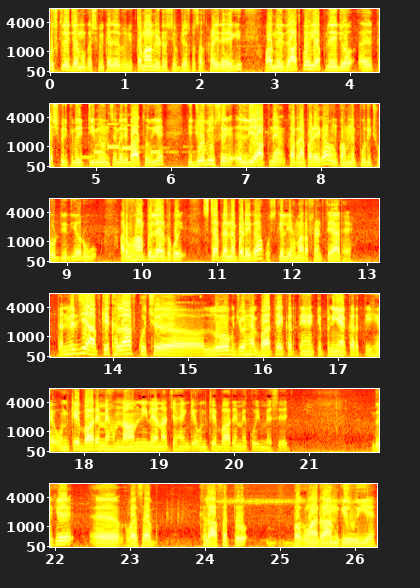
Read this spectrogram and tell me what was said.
उसके लिए जम्मू कश्मीर का तमाम लीडरशिप जो उसके साथ खड़ी रहेगी। और मेरी रात को ही अपने जो कश्मीर की मेरी टीम है, उनसे मेरी बात हुई है कि जो भी उसके लिए आपने करना पड़ेगा, उनको हमने पूरी छूट दी दी और और वहाँ पर लेवल पर कोई स्टेप लेना पड़ेगा, उसके लिए हमारा फ्रंट तैयार है। तनवीर जी आपके ख़िलाफ़ कुछ लोग जो हैं बातें करते हैं टिप्पणियाँ करती है उनके बारे में हम नाम नहीं लेना चाहेंगे उनके बारे में कोई मैसेज? देखिए अकबर साहब खिलाफत तो भगवान राम की हुई है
